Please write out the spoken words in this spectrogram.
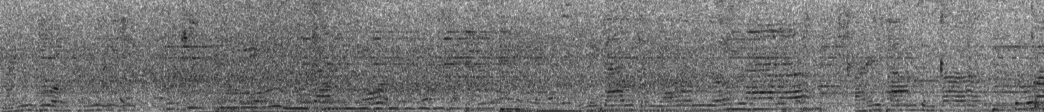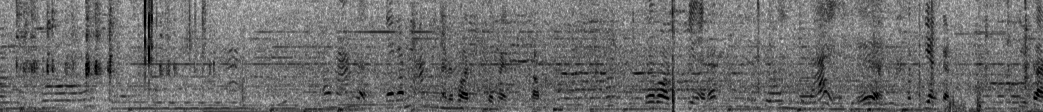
าำเหรอเดี๋ยวเดี๋ยวไม่เอาแต่ละพอก็ไม่ครับเรียกว่าเที่ยงไงนะไม่ได้เออมันเที่ยงกันขี่ไส้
